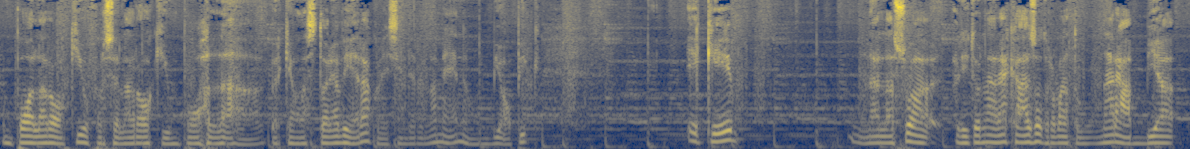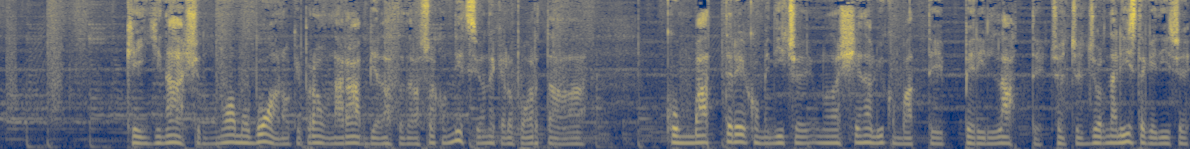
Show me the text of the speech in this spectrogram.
un po' alla Rocky, o forse alla Rocky un po' alla... perché è una storia vera, quella di Cinderella Man, un biopic, e che nella sua ritornare a casa ha trovato una rabbia che gli nasce da un uomo buono che però ha una rabbia data dalla sua condizione che lo porta a combattere, come dice in una scena, lui combatte per il latte, cioè c'è il giornalista che dice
